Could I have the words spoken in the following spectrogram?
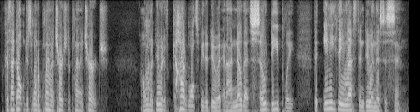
because I don't just want to plant a church to plant a church." I want to do it if God wants me to do it, and I know that so deeply that anything less than doing this is sin.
